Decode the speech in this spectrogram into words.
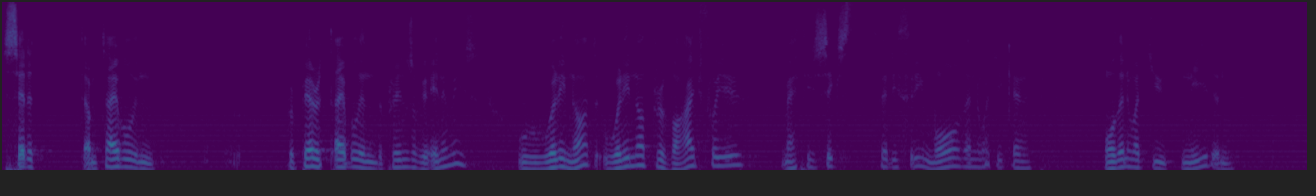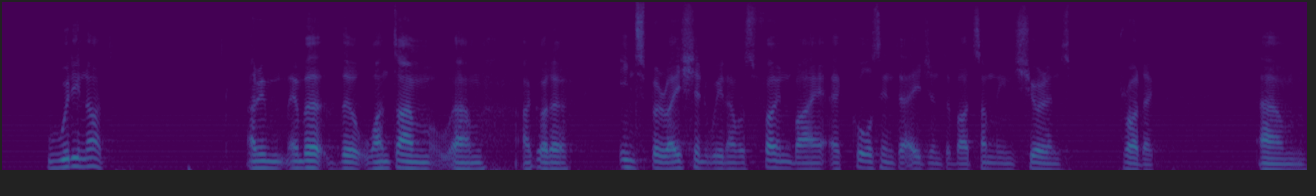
set a um, table in, prepare a table in the presence of your enemies? Will he not? Will he not provide for you? Matthew 6 33, more than what you can, more than what you need, and would he not? I remember the one time um, I got a inspiration when I was phoned by a call center agent about some insurance product. Um,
